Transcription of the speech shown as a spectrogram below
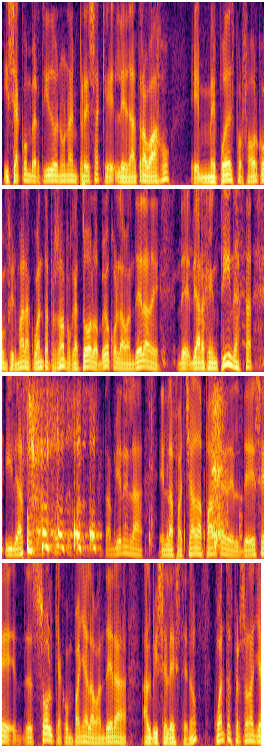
y se ha convertido en una empresa que le da trabajo. ¿Me puedes por favor confirmar a cuántas personas? Porque a todos los veo con la bandera de, de, Argentina y le hacen también en la, en la fachada parte del, de ese sol que acompaña la bandera albiceleste, ¿no? ¿Cuántas personas ya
